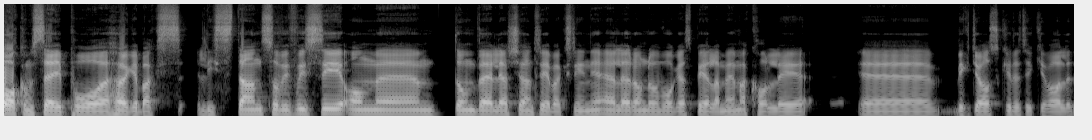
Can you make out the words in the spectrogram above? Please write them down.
bakom sig på högerbackslistan. Så vi får ju se om eh, de väljer att köra en trebackslinje eller om de vågar spela med McCauley. Eh, vilket jag skulle tycka var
